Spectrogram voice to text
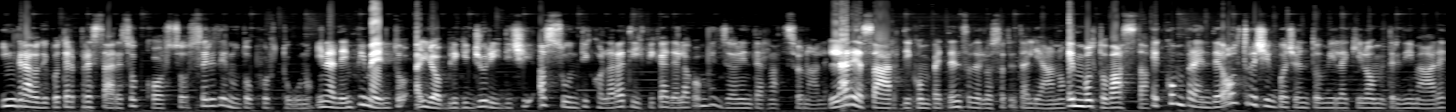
in grado di poter prestare soccorso se ritenuto opportuno, in adempimento agli obblighi giuridici assunti con la ratifica della Convenzione internazionale. L'area SAR di competenza dello Stato italiano è molto vasta e comprende oltre 500.000 km di mare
